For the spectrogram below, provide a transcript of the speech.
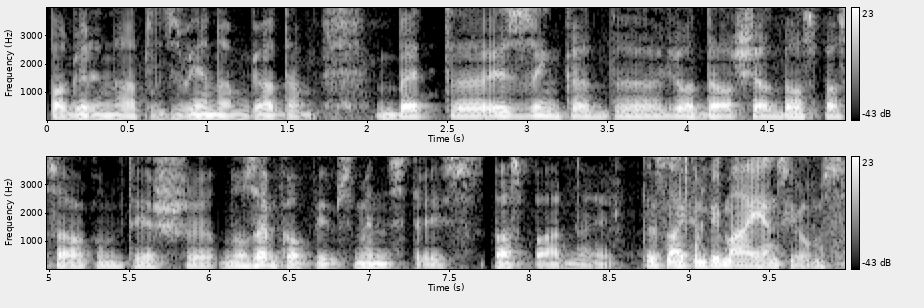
pagarināt līdz vienam gadam. Bet eh, es zinu, ka eh, ļoti daudz šī atbalsta pasākumu tieši no zemkopības ministrijas paspārnē ir. Tas laikam bija mājiens jums.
